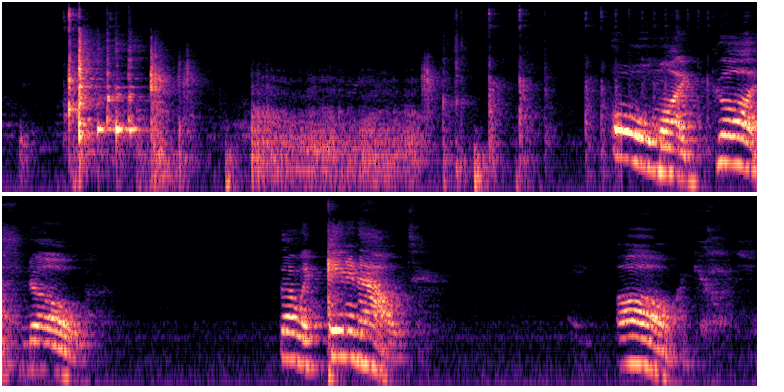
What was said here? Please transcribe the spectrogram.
A little bit before. Oh my gosh, no. That went in and out. Oh my gosh.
